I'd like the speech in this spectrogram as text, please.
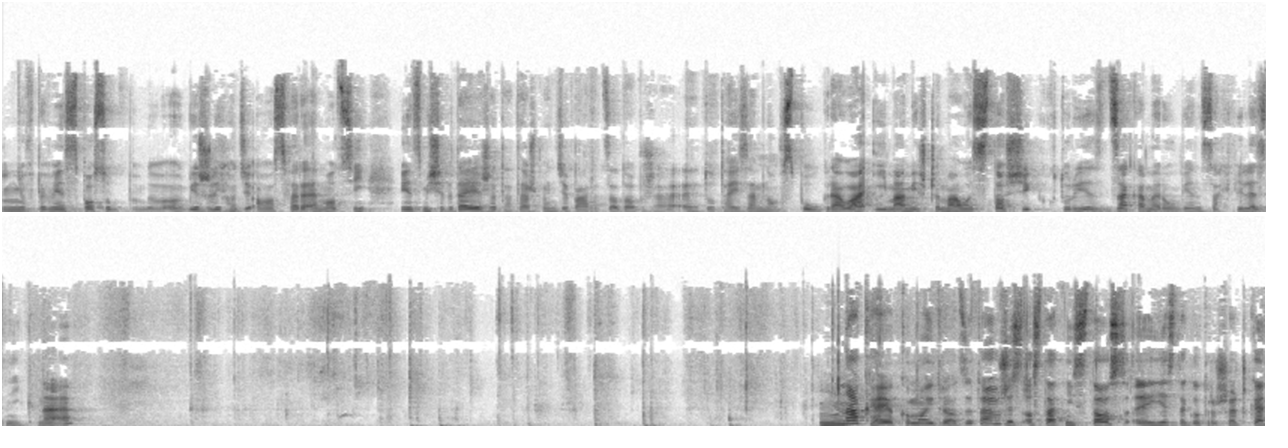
mm, w pewien sposób, jeżeli chodzi o sferę emocji, więc mi się wydaje, że ta też będzie bardzo dobrze e, tutaj ze mną współgrała. I mam jeszcze mały stosik, który jest za kamerą, więc za chwilę zniknę. No okej, okay, moi drodzy, to już jest ostatni stos, jest tego troszeczkę.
